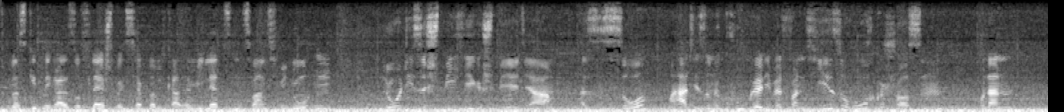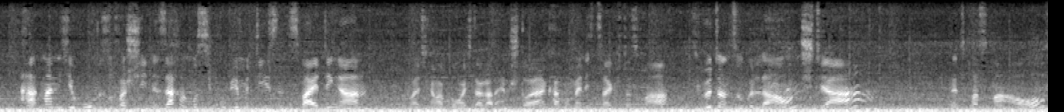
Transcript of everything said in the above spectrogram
Und das gibt mir gerade so Flashbacks. Ich habe, glaube ich, gerade irgendwie die letzten 20 Minuten nur dieses Spiel hier gespielt, ja. Also es ist so, man hat hier so eine Kugel, die wird von hier so hochgeschossen und dann hat man hier oben so verschiedene Sachen und muss die probieren mit diesen zwei Dingern. Ich kann mal gucken, ob ich da gerade einen steuern kann. Moment, ich zeige euch das mal. Die wird dann so gelauncht, ja. Jetzt passt mal auf.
